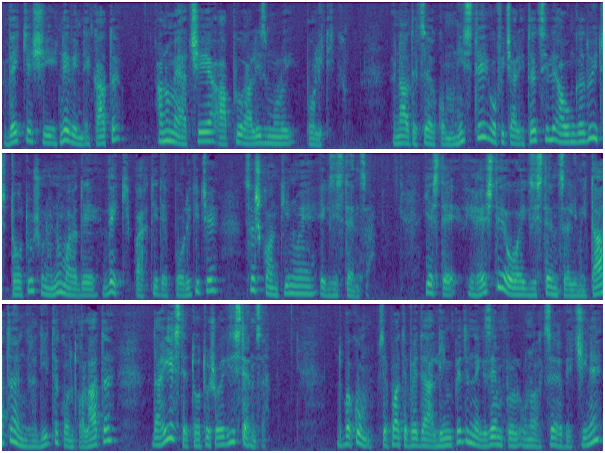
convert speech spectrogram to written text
veche și nevindecată, anume aceea a pluralismului politic. În alte țări comuniste, oficialitățile au îngăduit totuși unui număr de vechi partide politice să-și continue existența. Este, firește, o existență limitată, îngrădită, controlată, dar este totuși o existență. După cum se poate vedea limpede în exemplul unor țări vecine,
